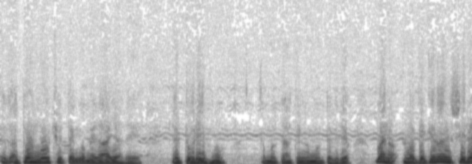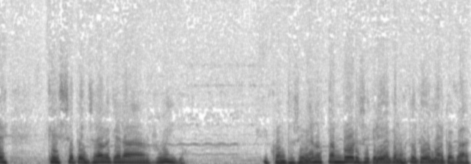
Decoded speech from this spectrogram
Actúo mucho y tengo medallas de, del turismo, como tengo en Montevideo. Bueno, lo que quiero decir es que se pensaba que era ruido. Y cuando se veían los tambores se creía que nosotros íbamos a tocar.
